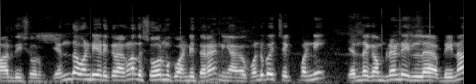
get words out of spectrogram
மாருதி ஷோரூம் எந்த வண்டி எடுக்கிறாங்களோ அந்த ஷோரூமுக்கு வண்டி தரேன். நீங்க அங்க கொண்டு போய் செக் பண்ணி எந்த கம்ப்ளைண்ட் இல்ல அப்படின்னா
